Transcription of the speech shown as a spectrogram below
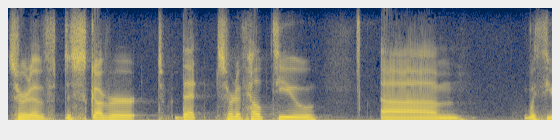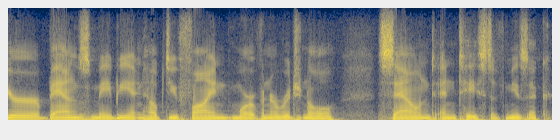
sort of discover that sort of helped you um, with your bands maybe and helped you find more of an original sound and taste of music?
